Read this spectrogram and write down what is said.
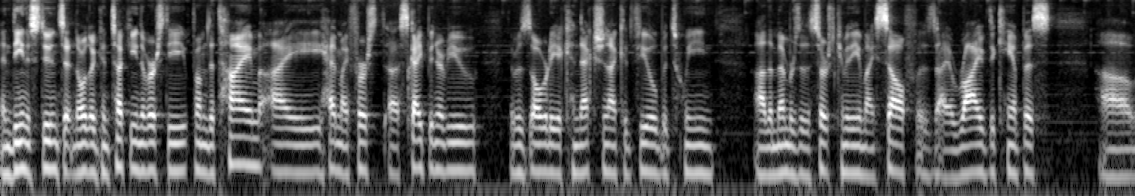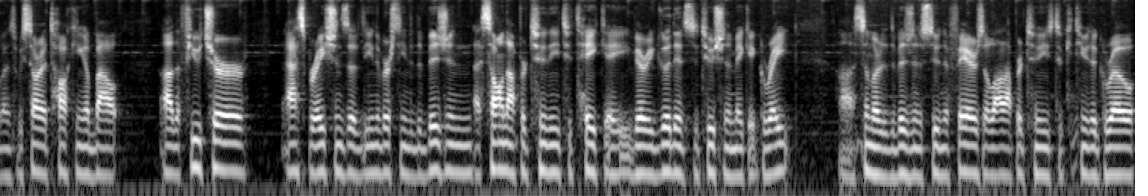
and Dean of Students at Northern Kentucky University. From the time I had my first uh, Skype interview, there was already a connection I could feel between uh, the members of the search committee and myself as I arrived to campus, uh, as we started talking about uh, the future aspirations of the university and the division. I saw an opportunity to take a very good institution and make it great. Uh, similar to the Division of Student Affairs, a lot of opportunities to continue to grow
